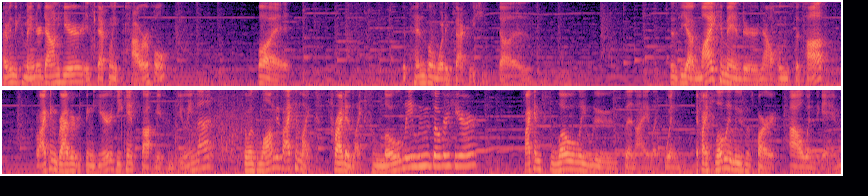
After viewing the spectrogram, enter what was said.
Having the commander down here is definitely powerful, but depends on what exactly she does. Because, yeah, my commander now owns the top, so I can grab everything here. He can't stop me from doing that. So as long as I can like try to like slowly lose over here, if I can slowly lose, then I like win. If I slowly lose this part, I'll win the game.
